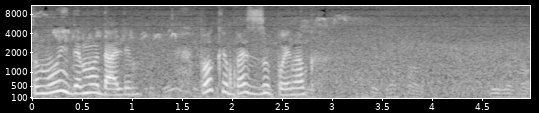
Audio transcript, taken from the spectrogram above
тому йдемо далі. Поки без зупинок. Там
